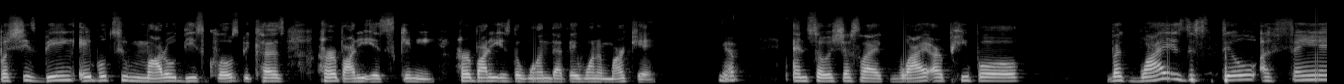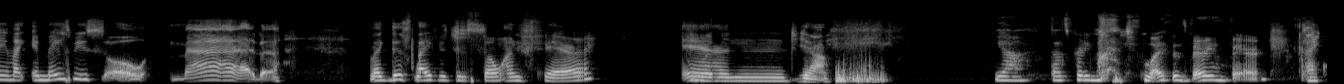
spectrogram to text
but she's being able to model these clothes because her body is skinny. Her body is the one that they want to market. Yep. and so it's just like why are people like why is this still a thing? Like it makes me so mad. Like this life is just so unfair and yeah. Yeah, that's pretty much life is very unfair. like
